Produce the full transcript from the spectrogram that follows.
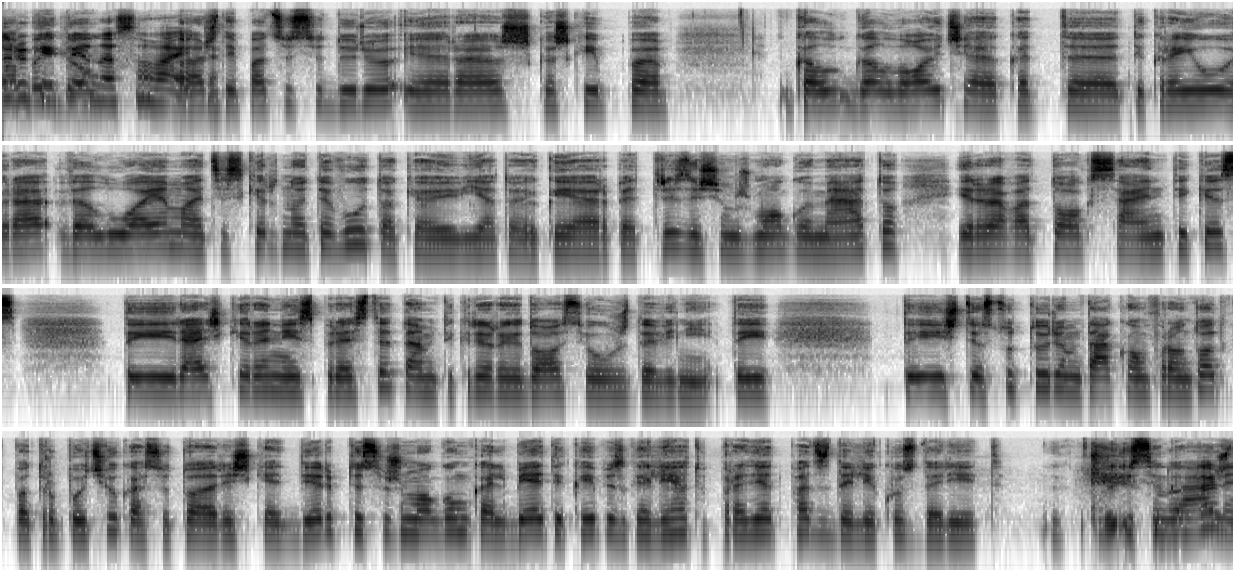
susiduriu kiekvieną savaitę Aš taip pat susiduriu ir aš kažkaip e, gal, galvoju čia, kad e, tikrai jau yra vėluojama atsiskirti nuo tėvų tokioje vietoje, kai yra apie 30 žmogų metų yra va toks santykis, tai reiškia yra neįspręsti tam tikri raidos jau uždaviniai. Tai, tai iš tiesų turim tą konfrontuoti po trupučiuką su tuo, reiškia dirbti su žmogum, kalbėti, kaip jis galėtų pradėti pats dalykus daryti. Nu, Įsigalinti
